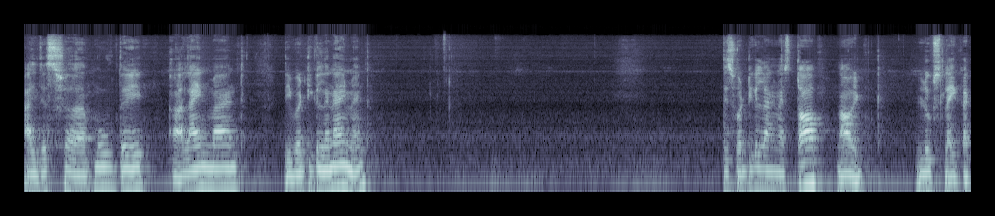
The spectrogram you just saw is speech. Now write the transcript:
I'll just uh, move the alignment the vertical alignment. This vertical alignment is top. Now it looks like a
